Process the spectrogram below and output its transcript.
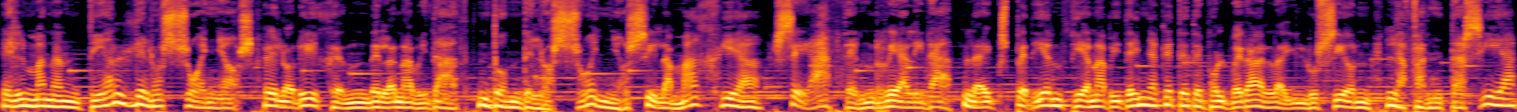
El manantial de los sueños, el origen de la Navidad, donde los sueños y la magia se hacen realidad. La experiencia navideña que te devolverá la ilusión, la fantasía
